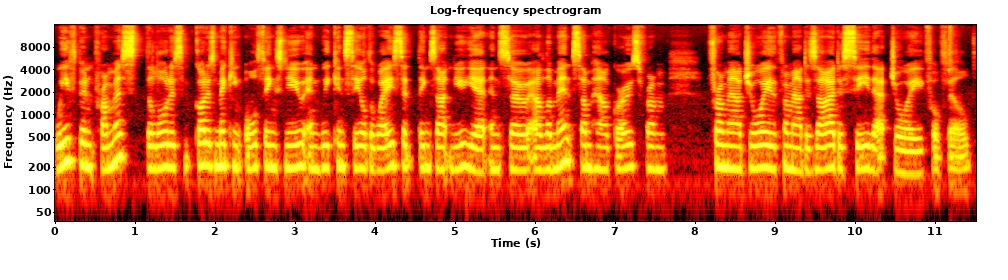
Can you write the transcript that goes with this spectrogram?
we've been promised the lord is god is making all things new and we can see all the ways that things aren't new yet. And so our lament somehow grows from from our joy from our desire to see that joy fulfilled.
